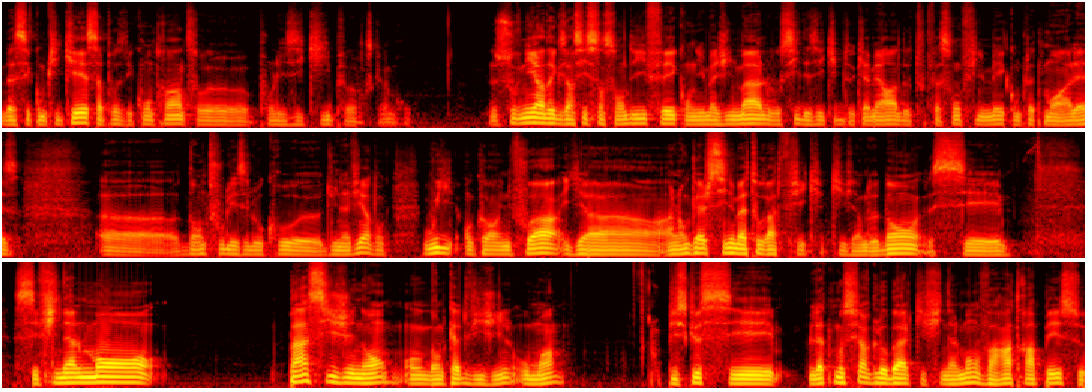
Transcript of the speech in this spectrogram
d'assez compliqué, ça pose des contraintes euh, pour les équipes, parce que le souvenir d'exercice incendie fait qu'on imagine mal aussi des équipes de caméras de toute façon filmées complètement à l'aise euh, dans tous les locaux euh, du navire. Donc oui, encore une fois, il y a un langage cinématographique qui vient dedans. C'est c'est finalement pas si gênant dans le cas de Vigile, au moins, puisque c'est l'atmosphère globale qui finalement va rattraper ce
